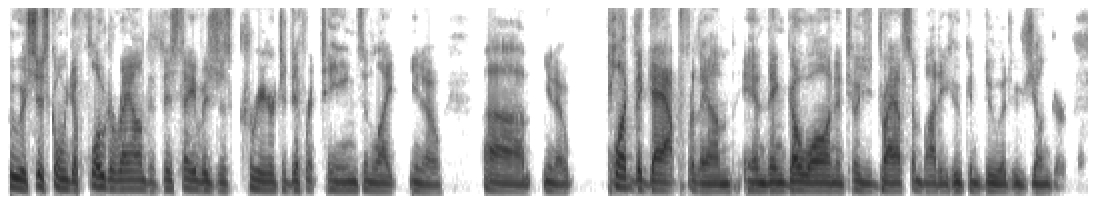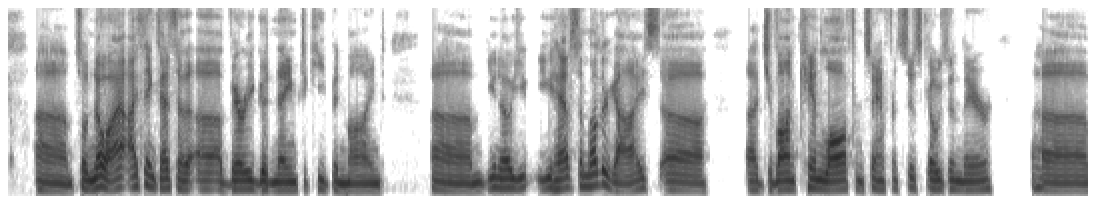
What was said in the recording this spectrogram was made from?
who is just going to float around at this stage of his career to different teams and like you know, uh, you know, plug the gap for them and then go on until you draft somebody who can do it who's younger. Um, so no, I, I, think that's a, a, very good name to keep in mind. Um, you know, you, you have some other guys. Uh, uh, Javon Kinlaw from San Francisco's in there. Uh,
